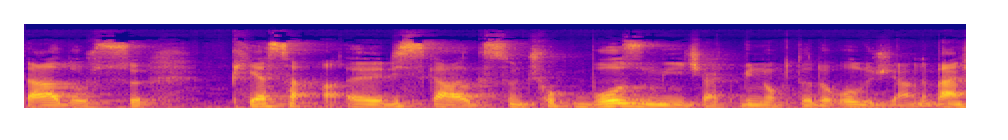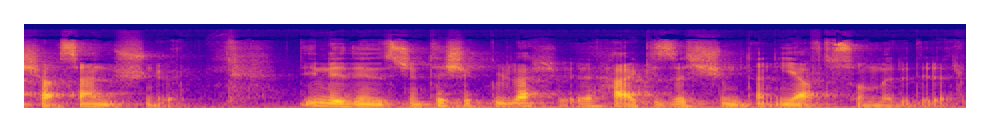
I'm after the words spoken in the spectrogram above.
daha doğrusu piyasa e, risk algısını çok bozmayacak bir noktada olacağını ben şahsen düşünüyorum. Dinlediğiniz için teşekkürler. Herkese şimdiden iyi hafta sonları dilerim.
